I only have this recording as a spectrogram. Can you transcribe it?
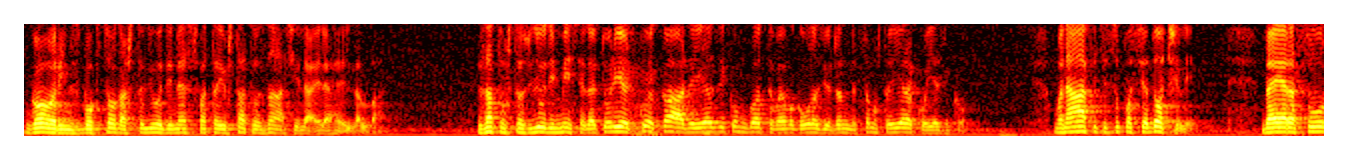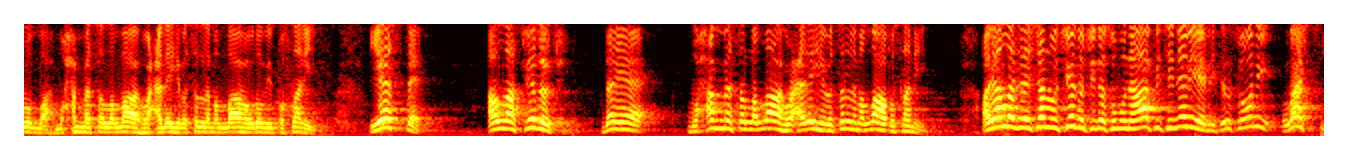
Govorim zbog toga što ljudi ne shvataju šta to znači la ilaha illa Allah. Zato što ljudi misle da je to riječ koje kaže jezikom, gotovo, evo ga ulazi u džanet, samo što je rekao jezikom. Monafici su posvjedočili da je Rasulullah, Muhammed sallallahu alaihi wa sallam, Allahu robi poslanik. Jeste, Allah svjedoči da je Muhammed sallallahu alaihi wa sallam, Allahu poslanik. Ali Allah je svjedoči da su munafici nevjernici, da su oni lašci.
